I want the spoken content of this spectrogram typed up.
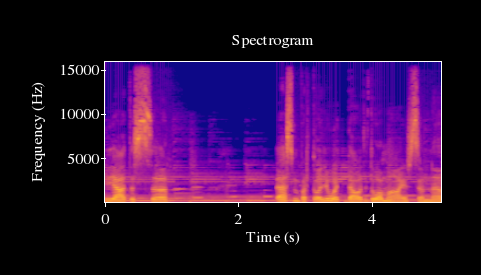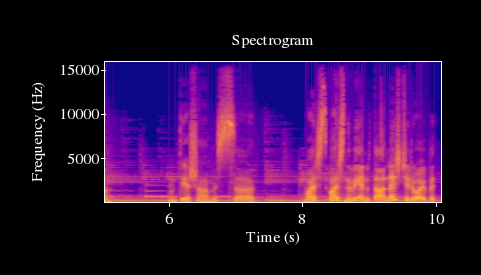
jā, tas esmu par to ļoti daudz domājusi. Un, un tiešām es vairs, vairs nevienu tā nešķiroju, bet,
